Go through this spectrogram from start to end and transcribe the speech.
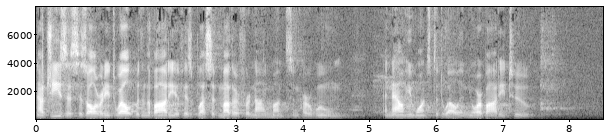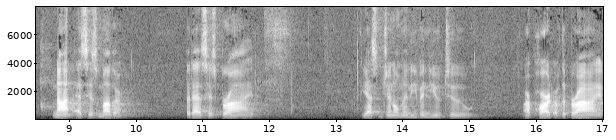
Now, Jesus has already dwelt within the body of his blessed mother for nine months in her womb, and now he wants to dwell in your body too. Not as his mother, but as his bride. Yes, gentlemen, even you too are part of the bride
